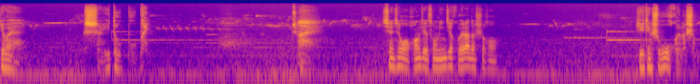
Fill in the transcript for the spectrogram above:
因为谁都不配。唉，先前我皇姐从灵界回来的时候。一定是误会了什么。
